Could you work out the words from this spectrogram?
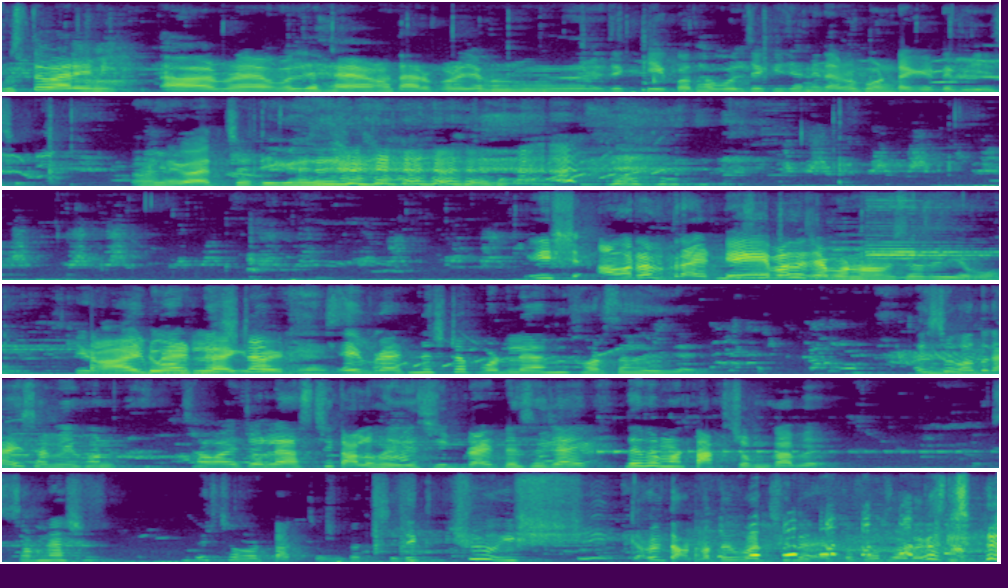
বুঝতে পারিনি। তারপরে বলছে হ্যাঁ তারপরে যখন যে কে কথা বলছে কি জানি তারপর ফোনটা কেটে দিয়েছি। আমি বলি, আচ্ছা ঠিক আছে। ইস আমরা ব্রাইটনেস এই বাসে যাব না আমি সাথে যাব। আই ডোন্ট লাইক ব্রাইটনেস এই ব্রাইটনেসটা পড়লে আমি ফর্সা হয়ে যাই এসো কত গাইস আমি এখন সবাই চলে আসছি কালো হয়ে গেছি ব্রাইটনেসে যাই দেখো আমার টাক চমকাবে সামনে আসো দেখছ আমার টাক চমকাচ্ছে দেখছ ইস আমি তাকাতে পারছি না এত ফর্সা দেখাচ্ছে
